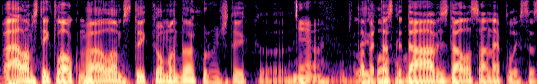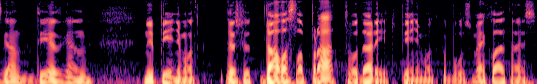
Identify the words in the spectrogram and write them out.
Vēlams tikt laukumā. vēlams tik komandā, kur viņš tiek. uh, Jā. tiek Labi, tas, ka. Dāvis Dallasā nepaliks, tas gan diezgan, nu, pieņemot, Dallas labprāt to darītu, pieņemot, ka būs meklētājs.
